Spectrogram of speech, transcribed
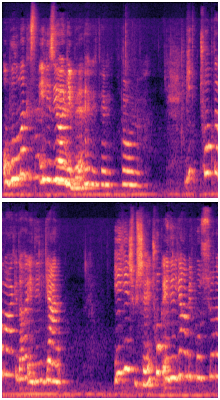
o bulma kısmı illüzyon gibi. Evet evet doğru. Bir çok da belki daha edilgen ilginç bir şey. Çok edilgen bir pozisyona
